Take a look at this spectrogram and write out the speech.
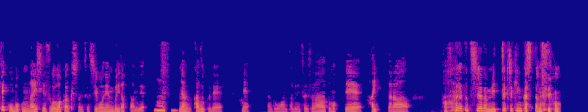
結構僕も内心すごいワクワクしたんですよ。4、5年ぶりだったんで。うん。なんか家族でね、なんかご飯食べにそうそうだなと思って、入ったら、母親と父親がめっちゃくちゃ喧嘩してたんですよ。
